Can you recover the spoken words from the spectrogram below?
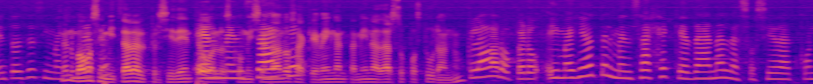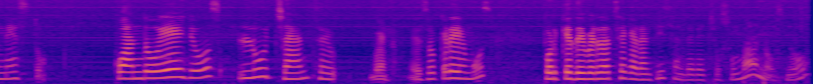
Entonces, imagínate, bueno, vamos a invitar al presidente o a los comisionados a que vengan también a dar su postura, ¿no? Claro, pero imagínate el mensaje que dan a la sociedad con esto. Cuando ellos luchan, bueno, eso creemos, porque de verdad se garantizan derechos humanos, ¿no?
